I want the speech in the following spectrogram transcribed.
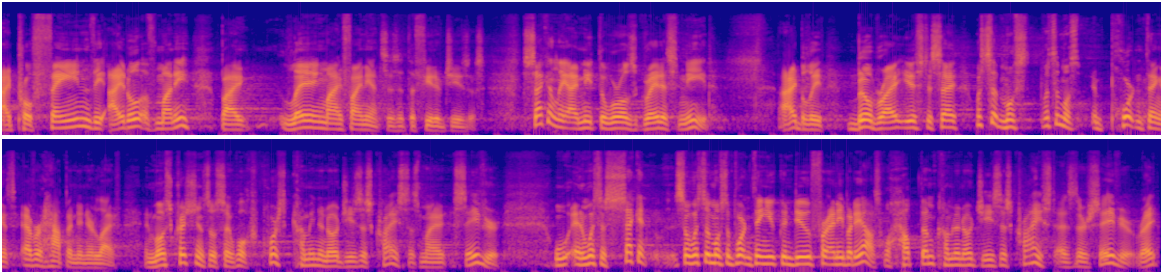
I profane the idol of money by laying my finances at the feet of Jesus. Secondly, I meet the world's greatest need. I believe Bill Bright used to say, what's the, most, what's the most important thing that's ever happened in your life? And most Christians will say, Well, of course, coming to know Jesus Christ as my Savior. And what's the second? So, what's the most important thing you can do for anybody else? Well, help them come to know Jesus Christ as their Savior, right?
